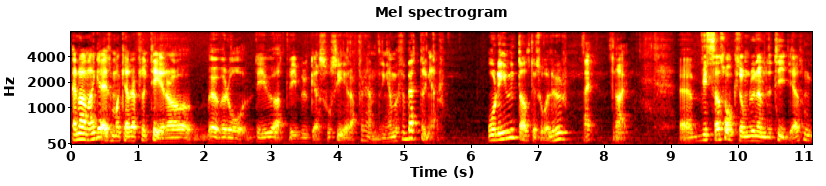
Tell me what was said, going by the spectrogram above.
En annan grej som man kan reflektera över då, det är ju att vi brukar associera förändringar med förbättringar. Och det är ju inte alltid så, eller hur? Nej. Nej. Eh, vissa saker som du nämnde tidigare som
